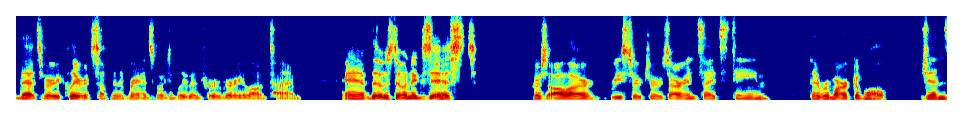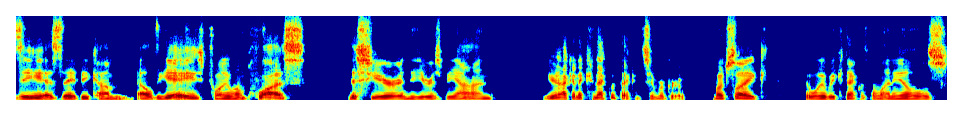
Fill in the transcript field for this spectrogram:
that's very clear it's something the brand is going to believe in for a very long time. And if those don't exist, of course, all our researchers, our insights team, they're remarkable. Gen Z, as they become LDAs, 21 plus this year and the years beyond, you're not going to connect with that consumer group. Much like the way we connect with millennials,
